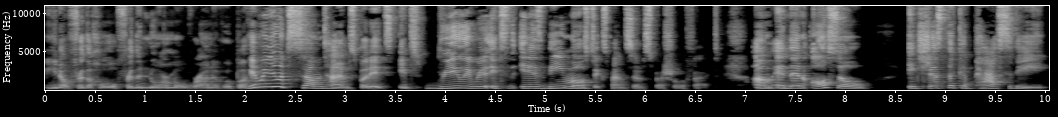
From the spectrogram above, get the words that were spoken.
you know for the whole for the normal run of a book and we do it sometimes but it's it's really really it's it is the most expensive special effect um and then also it's just the capacity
